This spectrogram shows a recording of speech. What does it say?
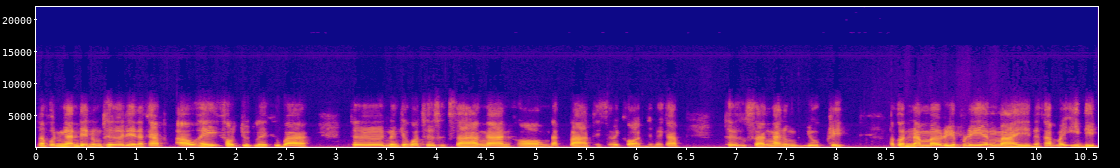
แล้วผลงานเด่นของเธอเนี่ยนะครับ เอาให้เข้าจุดเลยคือว่า เธอเนื่องจากว่าเธอศึกษางานของนักปราชญ์ในสมัยก่อนใช่ไหมครับ เธอศึกษางานของยูคลิดแล้วก็นำมาเรียบเรียงใหม่นะครับ มาอีดิท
